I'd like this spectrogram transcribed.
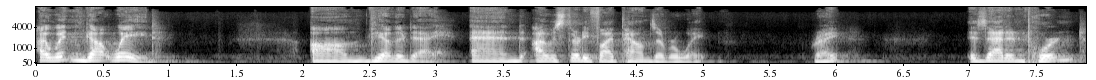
I went and got weighed um, the other day, and I was 35 pounds overweight, right? Is that important?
